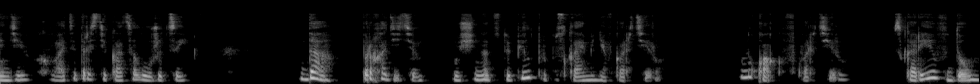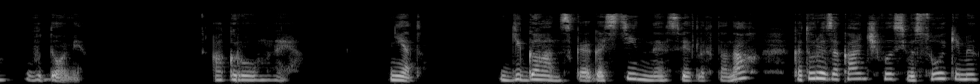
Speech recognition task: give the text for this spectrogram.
Энди, хватит растекаться лужицей. Да, проходите. Мужчина отступил, пропуская меня в квартиру. Ну как в квартиру? Скорее в дом, в доме. Огромная. Нет, гигантская гостиная в светлых тонах, которая заканчивалась высокими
